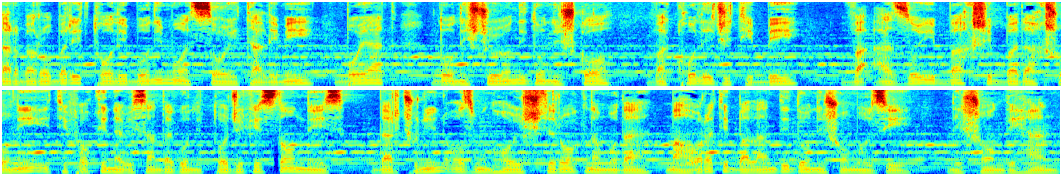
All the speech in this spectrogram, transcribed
Дар баробари толибони муассисаҳои таълимӣ бояд донишҷӯёни донишгоҳ ва коллеҷи тиббӣ ва аъзои бахши бадахшонии иттифоқи нависандагони тоҷикистон низ дар чунин озмунҳо иштирок намуда маҳорати баланди донишомӯзӣ нишон диҳанд.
